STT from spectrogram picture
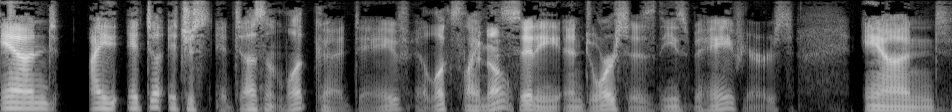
And I it do, it just it doesn't look good, Dave. It looks like the city endorses these behaviors, and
